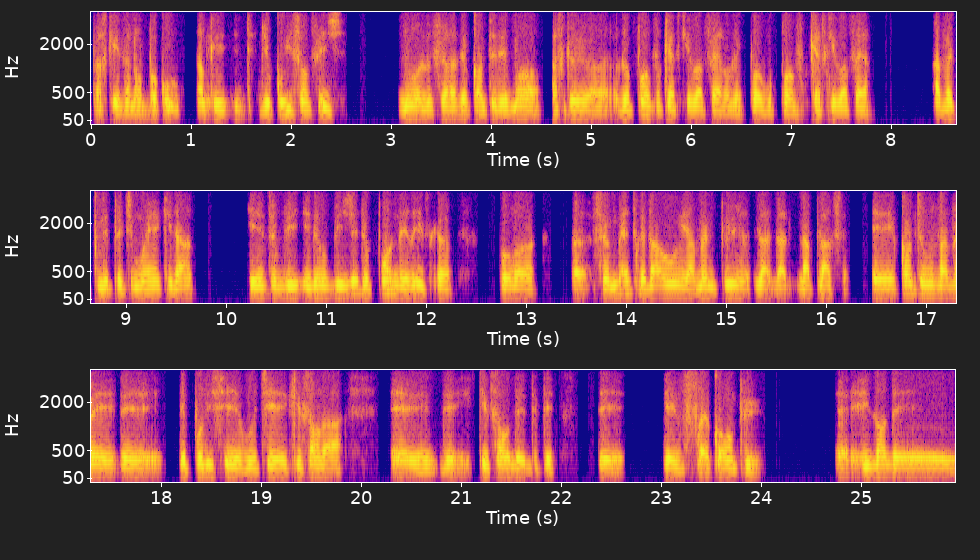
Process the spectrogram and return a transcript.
parce qu'ils en ont beaucoup. Donc, du coup, ils s'en fichent. Nous, on le ferait de compter les morts. Parce que euh, le pauvre, qu'est-ce qu'il va faire? Le pauvre, pauvre, qu'est-ce qu'il va faire? Avec les petits moyens qu'il a, il est, obligé, il est obligé de prendre des risques pour euh, se mettre là où il n'y a même plus la, la, la, place. Et quand vous avez des, policiers routiers qui sont là, et qui sont des, des vrais corrompus, ils ont des,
